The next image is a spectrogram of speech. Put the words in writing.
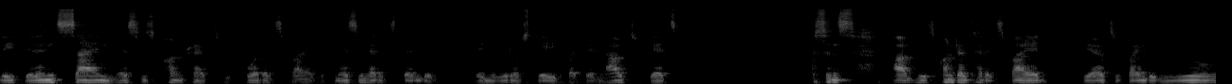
they didn't sign Messi's contract before it expired. If Messi had extended, then he would have stayed. But then now to get, since um, his contract had expired, you have to find a new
